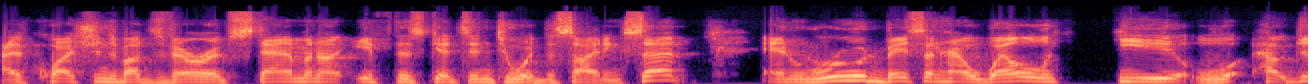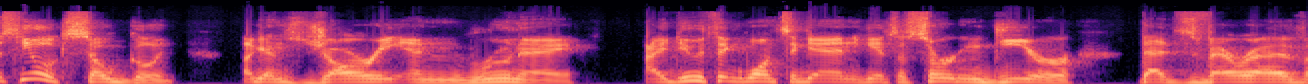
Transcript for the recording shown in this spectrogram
I have questions about Zverev's stamina if this gets into a deciding set. And Ruud, based on how well he, how just he looks so good against Jarry and Rune. I do think once again he has a certain gear that Zverev,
